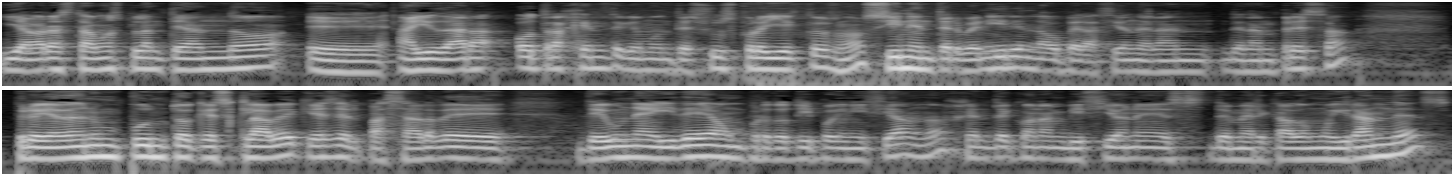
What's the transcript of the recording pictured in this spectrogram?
y ahora estamos planteando eh, ayudar a otra gente que monte sus proyectos ¿no? sin intervenir en la operación de la, empresa pero ya en un punto que es clave, que es el pasar de, de, una idea a un prototipo inicial, ¿no? Gente con ambiciones de mercado muy grandes,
